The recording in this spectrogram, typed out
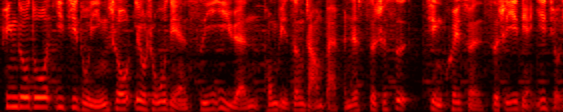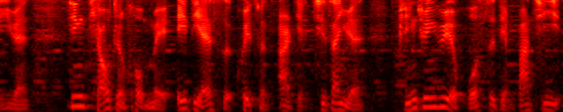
拼多多一季度营收六十五点四一亿元，同比增长百分之四十四，净亏损四十一点一九亿元，经调整后每 ADS 亏损二点七三元，平均月活四点八七亿，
